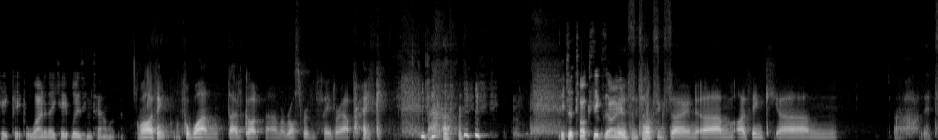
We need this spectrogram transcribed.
keep people? Why do they keep losing talent? Well, I think for one, they've got um, a Ross River fever outbreak. it's a toxic zone. It's a toxic zone. Um, I think um, oh, it's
